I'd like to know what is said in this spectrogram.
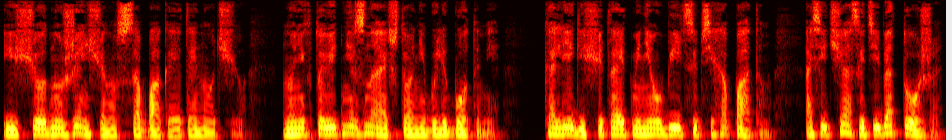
и еще одну женщину с собакой этой ночью. Но никто ведь не знает, что они были ботами. Коллеги считают меня убийцей-психопатом, а сейчас и тебя тоже.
